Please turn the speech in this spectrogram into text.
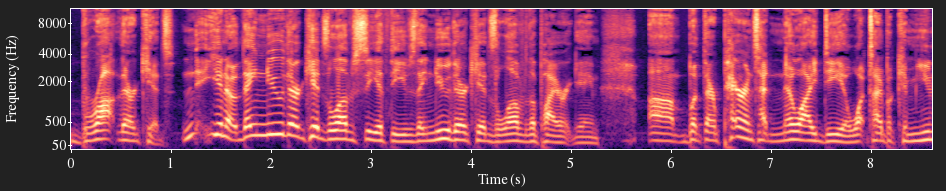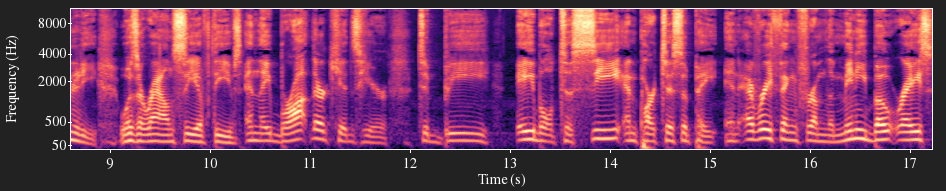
Brought their kids. You know, they knew their kids loved Sea of Thieves. They knew their kids loved the pirate game. Um, but their parents had no idea what type of community was around Sea of Thieves. And they brought their kids here to be able to see and participate in everything from the mini boat race,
